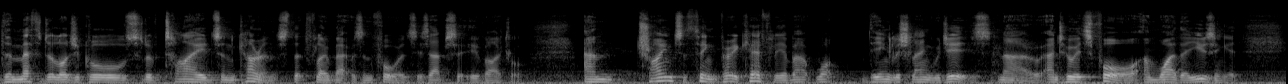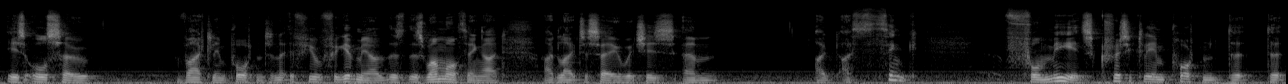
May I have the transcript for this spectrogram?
the methodological sort of tides and currents that flow backwards and forwards is absolutely vital and trying to think very carefully about what the English language is now and who it's for and why they're using it is also vitally important. And if you'll forgive me, I'll, there's, there's one more thing I'd, I'd like to say, which is um, I, I think for me it's critically important that, that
